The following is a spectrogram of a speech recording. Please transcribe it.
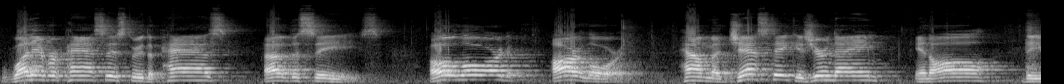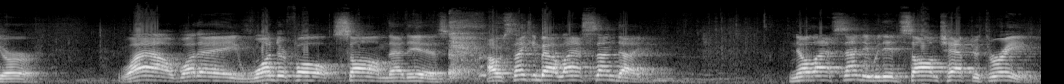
whatever passes through the paths of the seas. O Lord, our Lord, how majestic is your name in all the earth. Wow, what a wonderful psalm that is. I was thinking about last Sunday. You know, last Sunday we did Psalm chapter 3.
